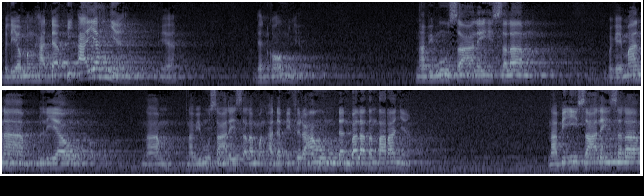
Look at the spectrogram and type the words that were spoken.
Beliau menghadapi ayahnya ya, Dan kaumnya Nabi Musa alaihissalam Bagaimana beliau Nabi Musa alaihissalam menghadapi Fir'aun dan bala tentaranya. Nabi Isa alaihissalam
